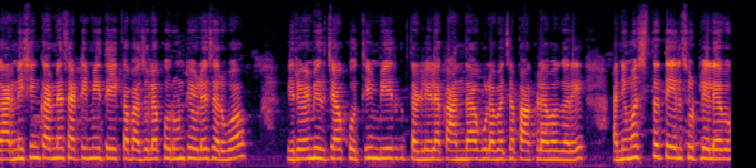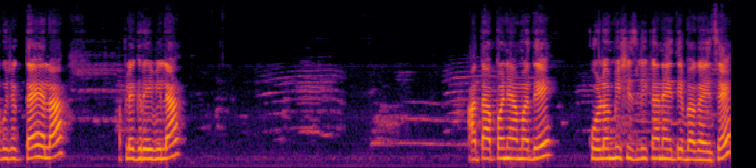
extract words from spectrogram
गार्निशिंग करण्यासाठी मी ते एका बाजूला करून ठेवले सर्व. हिरव्या मिरच्या कोथिंबीर तळलेला कांदा गुलाबाच्या पाकळ्या वगैरे. आणि मस्त तेल सुटलेलं आहे बघू शकता याला आपल्या ग्रेव्हीला आता आपण यामध्ये कोळंबी शिजली का नाही ते बघायचं आहे.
